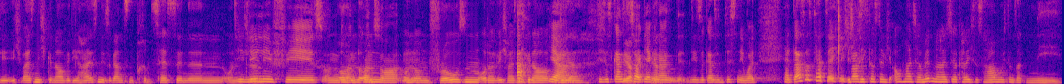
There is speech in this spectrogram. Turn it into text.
die, ich weiß nicht genau, wie die heißen, diese ganzen Prinzessinnen und. Die äh, Lilifees und, und, und Konsorten. Und, und, Frozen oder wie, ich weiß nicht ah, genau. Ja, die, dieses ganze ja, Zeug, ja, ja, genau, diese ganze Disney World. Ja, das ist tatsächlich ich was. Ich kriege das nämlich auch manchmal mit und dann heißt ja, kann ich das haben, wo ich dann sage, nee,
